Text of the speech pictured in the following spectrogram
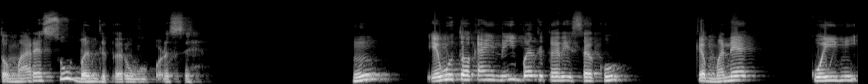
તો મારે શું બંધ કરવું પડશે? હું એવું તો કાંઈ નહીં બંધ કરી શકું કે મને કોઈની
